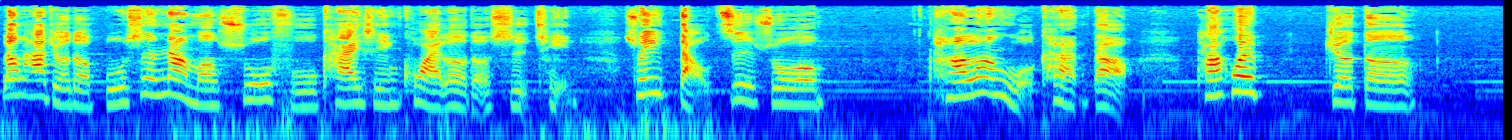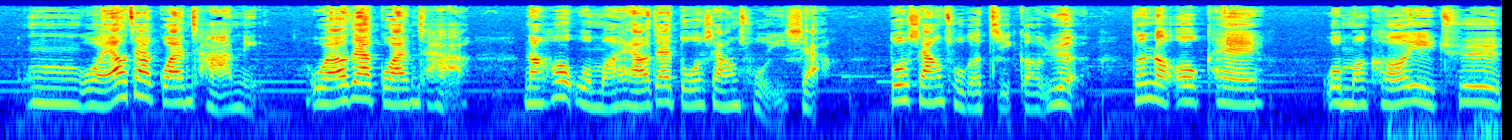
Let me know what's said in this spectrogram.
让他觉得不是那么舒服、开心、快乐的事情。所以导致说，他让我看到，他会觉得，嗯，我要再观察你，我要再观察，然后我们还要再多相处一下，多相处个几个月，真的 OK，我们可以去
